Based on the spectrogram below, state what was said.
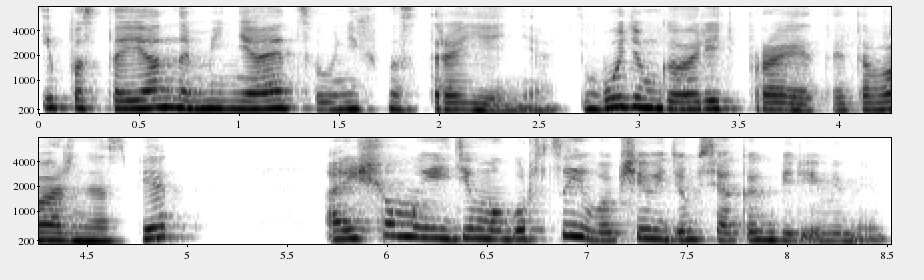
и постоянно меняется у них настроение. Будем говорить про это. Это важный аспект. А еще мы едим огурцы и вообще ведем себя как беременные.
